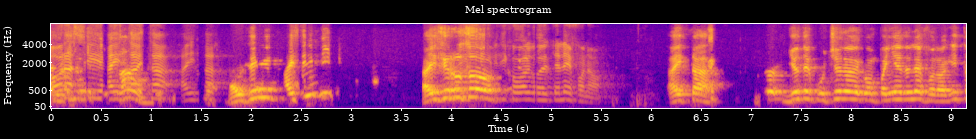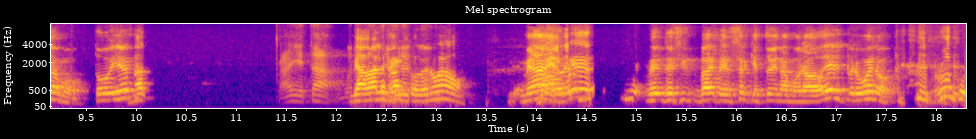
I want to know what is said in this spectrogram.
ahora sí, ahí está, ahí está, ahí está. Ahí sí, ahí sí. Ahí sí, Ruso. Dijo algo del teléfono. Ahí está. Yo, te escuché lo de compañía de teléfono, aquí estamos. ¿Todo bien? Ahí está. ya dale, Franco, de nuevo. Me da decir, va a pensar que estoy enamorado de él, pero bueno, Ruso,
